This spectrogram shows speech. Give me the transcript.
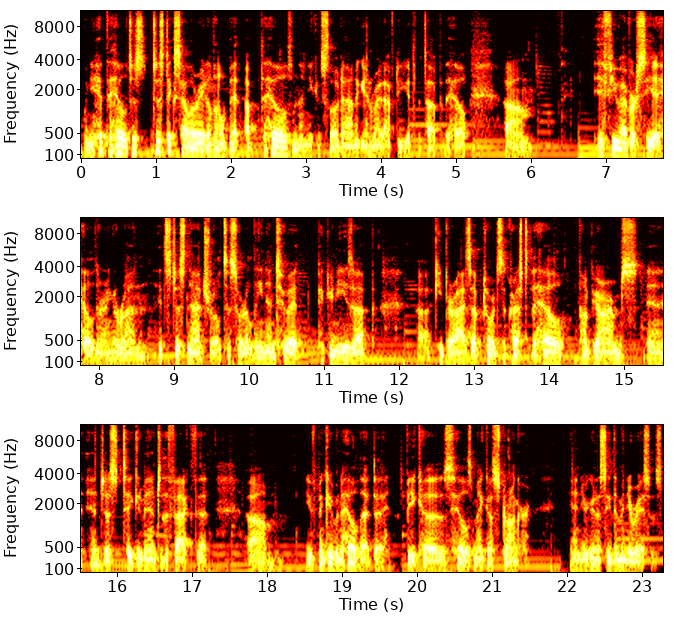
When you hit the hill just just accelerate a little bit up the hills and then you can slow down again right after you get to the top of the hill. Um, if you ever see a hill during a run it's just natural to sort of lean into it pick your knees up uh, keep your eyes up towards the crest of the hill pump your arms and, and just take advantage of the fact that um, you've been given a hill that day because hills make us stronger and you're going to see them in your races.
